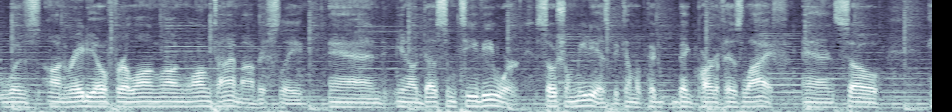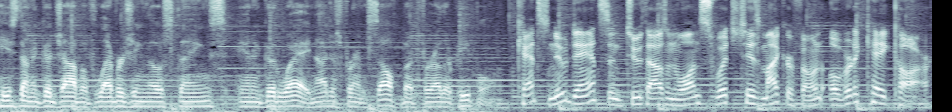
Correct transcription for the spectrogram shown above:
was on radio for a long, long, long time, obviously, and you know does some TV work. Social media has become a big, big part of his life, and so he's done a good job of leveraging those things in a good way, not just for himself, but for other people. Kent's new dance in 2001 switched his microphone over to KKAR.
